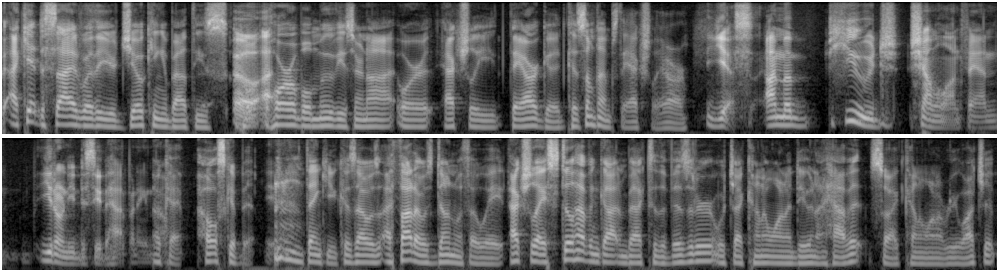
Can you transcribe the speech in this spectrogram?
De- I can't decide whether you're joking about these Oh, ho- I- horrible movies or not, or actually they are good because sometimes they actually are. Yes, I'm a huge Shyamalan fan. You don't need to see The Happening. Though. Okay, I'll skip it. Thank you, because I was I thought I was done with 08. Actually, I still haven't gotten back to The Visitor, which I kind of want to do, and I have it, so I kind of want to rewatch it.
